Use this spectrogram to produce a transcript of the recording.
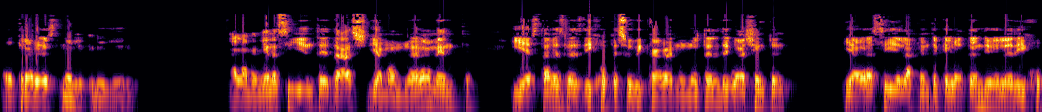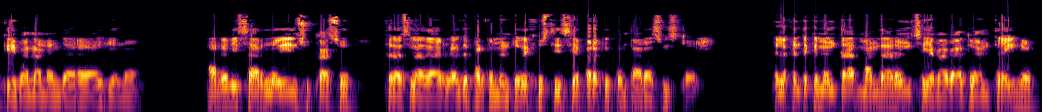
Otra vez no le creyeron. A la mañana siguiente Dash llamó nuevamente y esta vez les dijo que se ubicaba en un hotel de Washington y ahora sí la gente que lo atendió le dijo que iban a mandar a alguien a, a revisarlo y en su caso trasladarlo al Departamento de Justicia para que contara su historia. El agente que mandaron se llamaba Duane Traynor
